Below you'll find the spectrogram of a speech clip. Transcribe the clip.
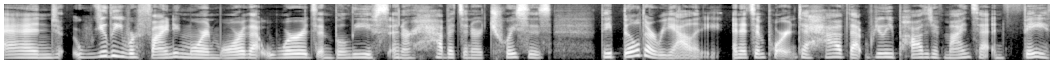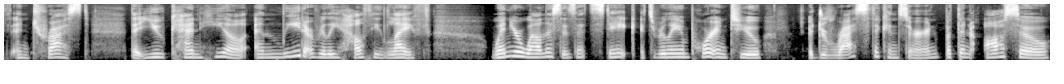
And really, we're finding more and more that words and beliefs and our habits and our choices. They build our reality. And it's important to have that really positive mindset and faith and trust that you can heal and lead a really healthy life when your wellness is at stake. It's really important to address the concern, but then also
